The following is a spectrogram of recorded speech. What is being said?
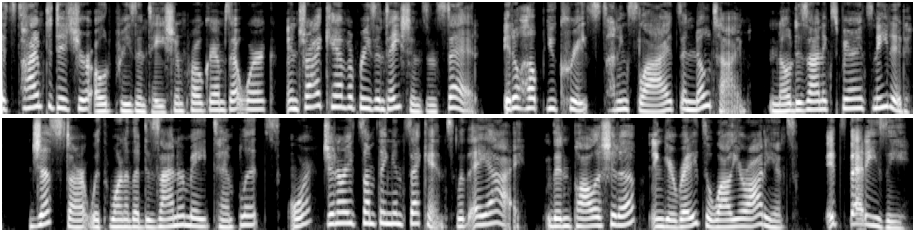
It's time to ditch your old presentation programs at work and try Canva presentations instead. It'll help you create stunning slides in no time. No design experience needed. Just start with one of the designer made templates or generate something in seconds with AI. Then polish it up and get ready to wow your audience. It's that easy.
